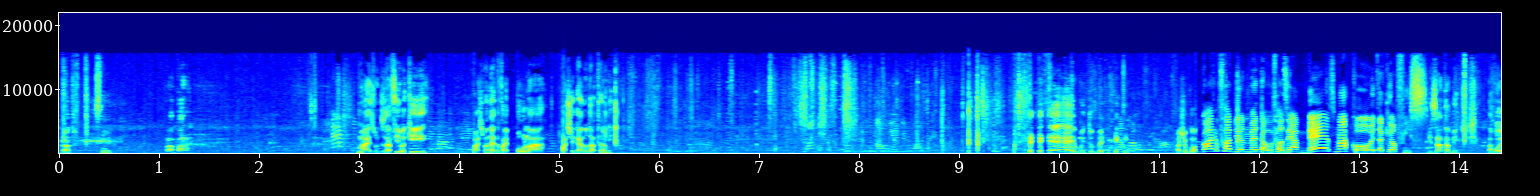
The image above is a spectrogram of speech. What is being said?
Pronto? Sim. Vá, para. Mais um desafio aqui. O Baixoneta vai pular pra chegar no tatame. Muito bem. Machucou? Agora o Fabiano Metal vai fazer a mesma coisa que eu fiz. Exatamente. Tá bom.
